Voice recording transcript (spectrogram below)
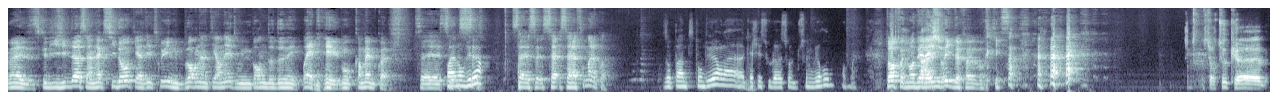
Ouais, ce que dit Gilda, c'est un accident qui a détruit une borne internet ou une borne de données. Ouais, mais bon, quand même quoi. C'est, pas un onduleur ça, ça, ça, la fout mal quoi. Ils ont pas un petit onduleur là, caché sous le, sous le, bureau Toi, faut demander à la ah, Hendrick de fabriquer ça. Surtout que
